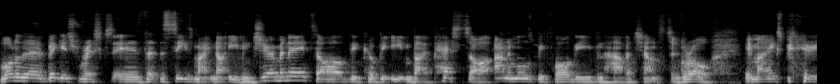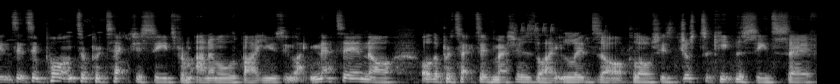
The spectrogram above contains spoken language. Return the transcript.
One of the biggest risks is that the seeds might not even germinate, or they could be eaten by pests or animals before they even have a chance to grow. In my experience, it's important to protect your seeds from animals by using like netting or other protective measures like lids or cloches, just to keep the seeds safe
